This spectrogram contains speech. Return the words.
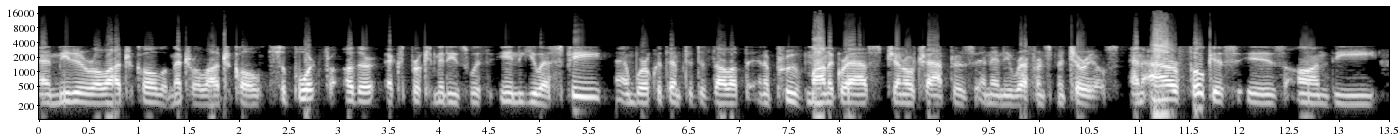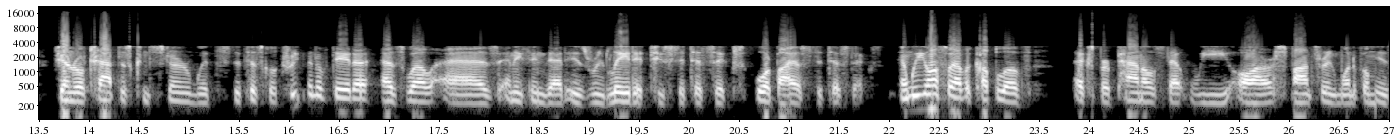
and metrological or support for other expert committees within USP and work with them to develop and approve monographs, general chapters, and any reference materials. And our focus is on the general chapters concerned with statistical treatment of data as well as anything that is related to statistics or biostatistics. And we also have a couple of expert panels that we are sponsoring. One of them is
